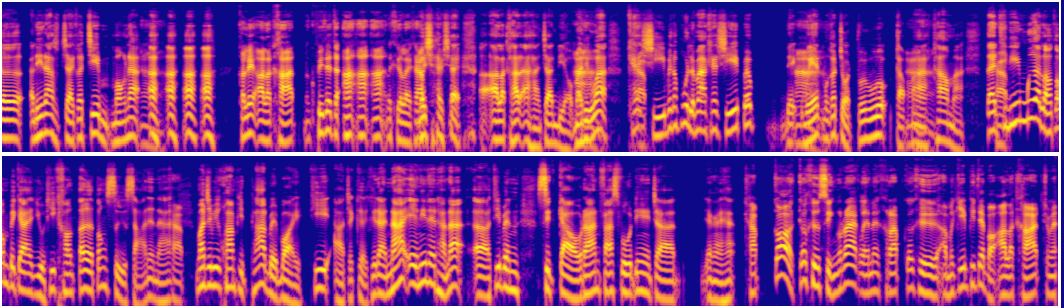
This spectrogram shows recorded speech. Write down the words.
เจออันนี้น่าสนใจก็จิ้มมองหน้าอะอะอะอะเขาเรียก à la carte พี่เต้จะอะอะอะนั่นคืออะไรครับ ไม่ใช่ไม่ใช่อะ à la carte อาหารจานเดียวหมายถึงว่าแค่ครับชี้ไม่ต้องพูดเลยมากแค่ชี้ปุ๊บเด็กอ่า wait มันก็จดปุ๊บกลับมาอ่าเข้ามา แต่ครับทีนี้เมื่อเราต้องไปการอยู่ที่เคาน์เตอร์ต้องสื่อสารเนี่ยนะครับมันจะมีความผิดพลาดบ่อย ๆ ที่อาจจะเกิดขึ้นได้น้าเองนี่ในฐานะเอ่อที่เป็นศิษย์เก่าร้านฟาสต์ฟู้ดนี่จะ ยังไงฮะ ครับ ก็ก็คือสิ่งแรกเลยนะครับ ก็คือเอาเมื่อกี้พี่เต้บอก à la carte ใช่ไหม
